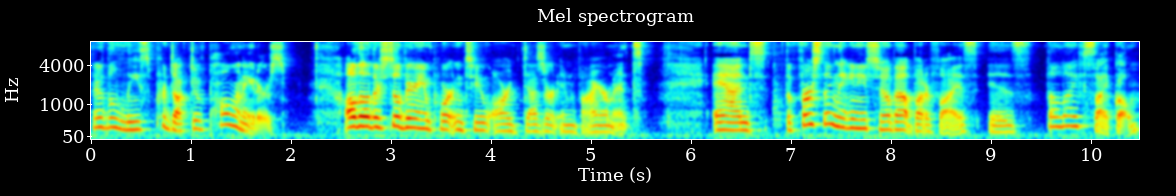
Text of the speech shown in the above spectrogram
they're the least productive pollinators although they're still very important to our desert environment. And the first thing that you need to know about butterflies is the life cycle.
